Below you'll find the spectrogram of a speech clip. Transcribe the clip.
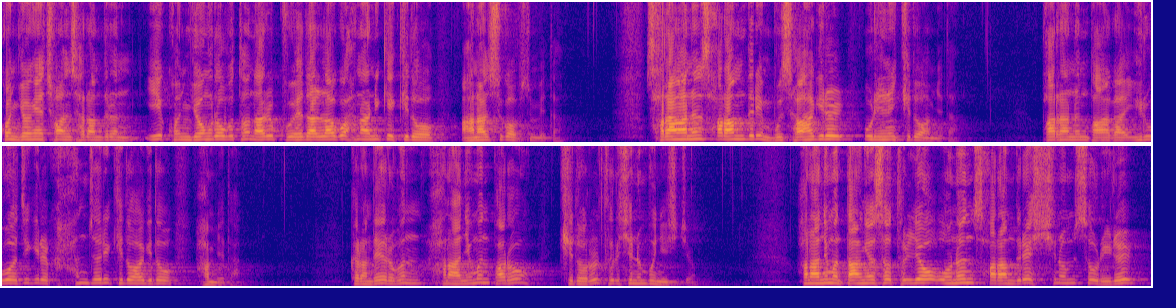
곤경에 처한 사람들은 이 곤경으로부터 나를 구해달라고 하나님께 기도 안 할 수가 없습니다. 사랑하는 사람들이 무사하기를 우리는 기도합니다. 바라는 바가 이루어지기를 간절히 기도하기도 합니다. 그런데 여러분, 하나님은 바로 기도를 들으시는 분이시죠. 하나님은 땅에서 들려오는 사람들의 신음소리를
